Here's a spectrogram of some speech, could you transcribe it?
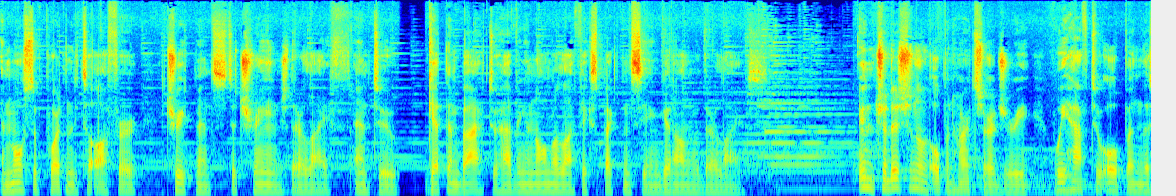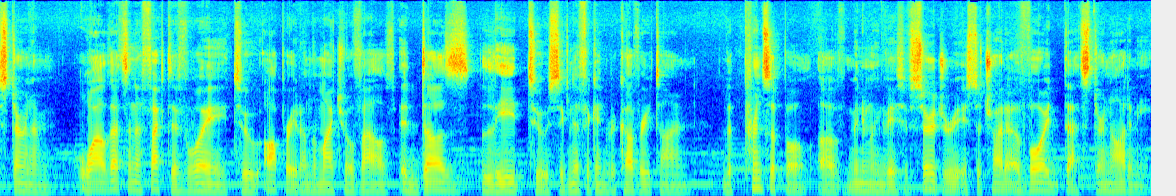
and most importantly, to offer treatments to change their life and to get them back to having a normal life expectancy and get on with their lives. In traditional open heart surgery, we have to open the sternum. While that's an effective way to operate on the mitral valve, it does lead to significant recovery time. The principle of minimally invasive surgery is to try to avoid that sternotomy.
